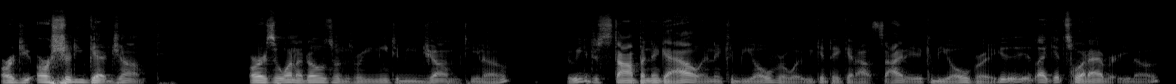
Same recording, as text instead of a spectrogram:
Or do you, or should you get jumped? Or is it one of those ones where you need to be jumped, you know? We could just stomp a nigga out and it could be over with. We could take it outside. It could be over. Like, it's whatever, you know?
